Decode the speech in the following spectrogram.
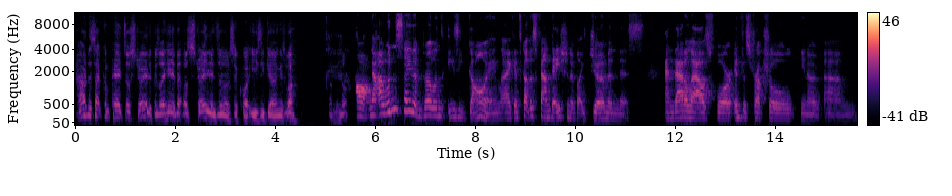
how does that compare to Australia? Because I hear that Australians are also quite easygoing as well. Oh, now I wouldn't say that Berlin's easygoing. Like it's got this foundation of like Germanness, and that allows for infrastructural, you know, um,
